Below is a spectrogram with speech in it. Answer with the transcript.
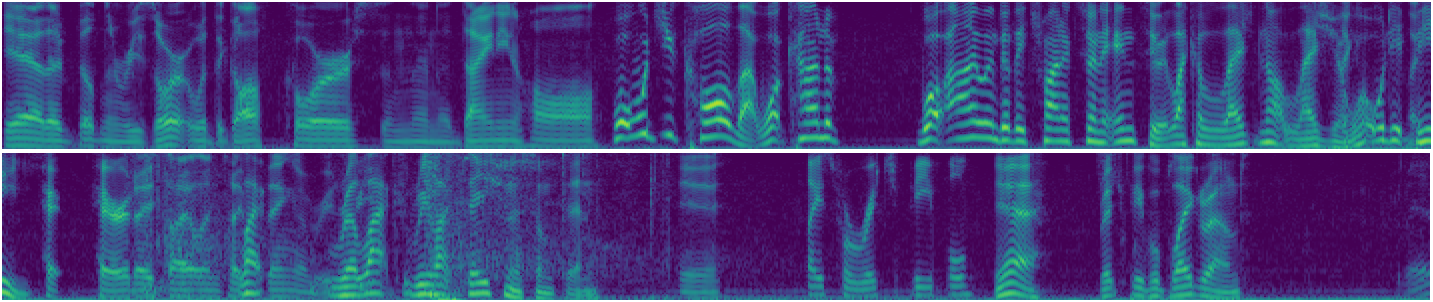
Yeah, they're building a resort with the golf course and then a dining hall. What would you call that? What kind of, what island are they trying to turn it into? Like a leisure, not leisure. Like- what would it like be? pa- Paradise Island type like thing. a relax, relaxation or something. Yeah. Place for rich people. Yeah, rich people playground. Yeah.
